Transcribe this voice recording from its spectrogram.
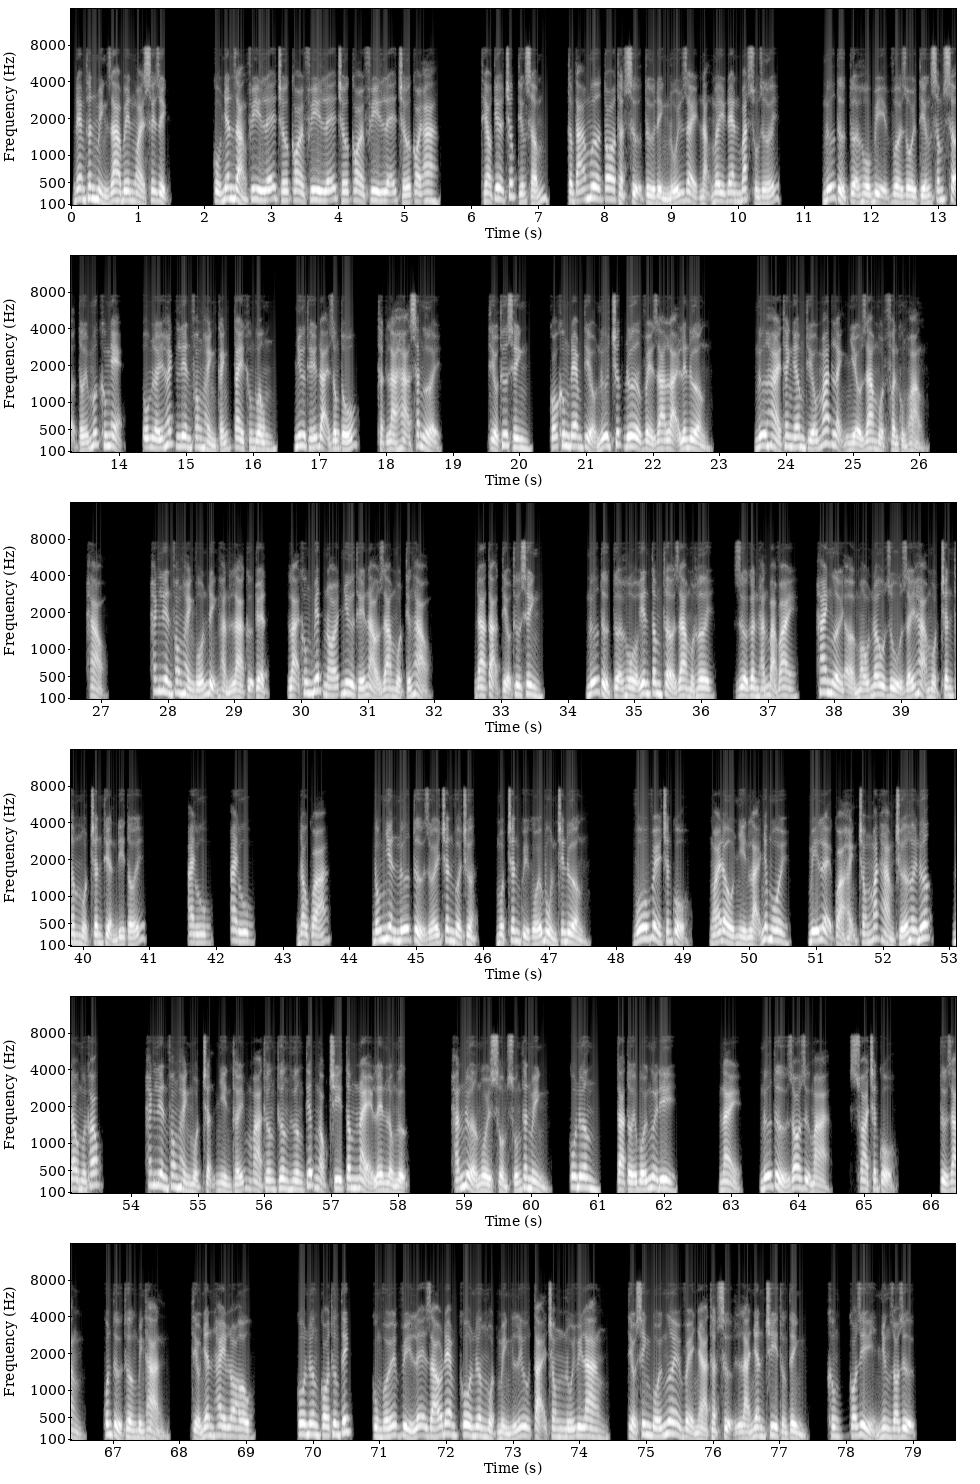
Đem thân mình ra bên ngoài xê dịch. Cổ nhân giảng phi lễ chớ coi phi lễ chớ coi phi lễ chớ coi a. Theo tia chớp tiếng sấm, tầm tã mưa to thật sự từ đỉnh núi dày nặng mây đen bắt xuống dưới. Nữ tử tựa hồ bị vừa rồi tiếng sấm sợ tới mức không nhẹ, ôm lấy hách liên phong hành cánh tay không bông, như thế đại dông tố, thật là hạ sát người. Tiểu thư sinh, có không đem tiểu nữ trước đưa về ra lại lên đường. Nữ hải thanh âm thiếu mát lạnh nhiều ra một phần khủng hoảng. Hảo. Hách liên phong hành vốn định hẳn là cự tuyệt, lại không biết nói như thế nào ra một tiếng hảo. đa tạ tiểu thư sinh. Nữ tử tựa hồ yên tâm thở ra một hơi, dựa gần hắn bả vai, hai người ở màu nâu rủ giấy hạ một chân thâm một chân thiển đi tới. Ai u, ai u. Đau quá. Đống nhiên nữ tử dưới chân vừa trượt, một chân quỷ gối bùn trên đường. Vỗ về chân cổ, ngoái đầu nhìn lại nhấp môi, mỹ lệ quả hạnh trong mắt hàm chứa hơi nước, đau muốn khóc. Hách liên phong hành một trận nhìn thấy mà thương thương hương tiếc ngọc chi tâm nảy lên lồng ngực. Hắn nửa ngồi xổm xuống thân mình, cô nương, ta tới bối ngươi đi. Này, nữ tử do dự mà, xoa chân cổ. Tử rằng, quân tử thường bình thản, tiểu nhân hay lo âu. Cô nương có thương tích, cùng với vì lễ giáo đem cô nương một mình lưu tại trong núi Vi Lang, tiểu sinh bối ngươi về nhà thật sự là nhân chi thường tình, không có gì nhưng do dự.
